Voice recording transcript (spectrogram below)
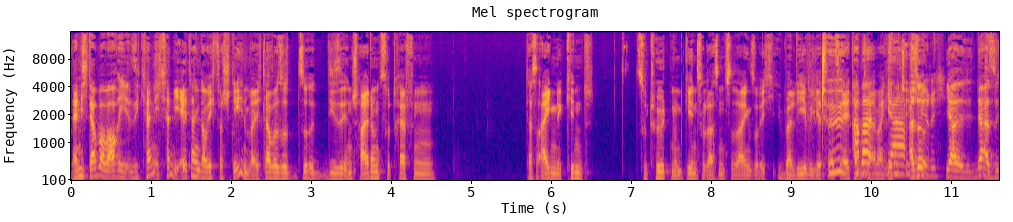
Nein, ich glaube aber auch, ich, also ich, kann, ich kann die Eltern, glaube ich, verstehen, weil ich glaube, so, so diese Entscheidung zu treffen, das eigene Kind zu töten und gehen zu lassen, zu sagen, so ich überlebe jetzt als Töten, Eltern aber einmal ja. Also, schwierig. ja, ja, also,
